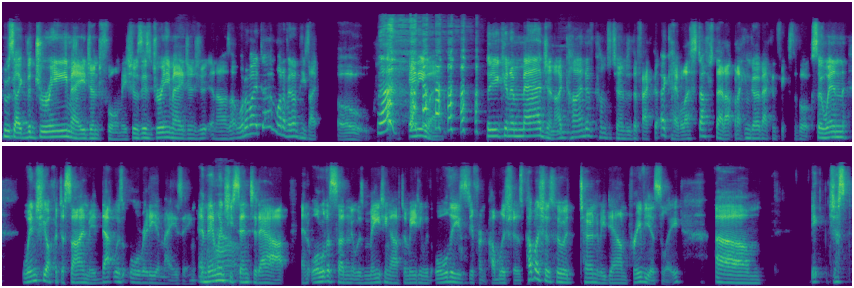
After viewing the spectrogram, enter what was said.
who was like the dream agent for me. She was this dream agent. And I was like, what have I done? What have I done? He's like, oh. anyway, so you can imagine I'd kind of come to terms with the fact that, okay, well, I stuffed that up, but I can go back and fix the book. So when when she offered to sign me, that was already amazing. And then wow. when she sent it out, and all of a sudden it was meeting after meeting with all these different publishers, publishers who had turned me down previously. Um, it just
